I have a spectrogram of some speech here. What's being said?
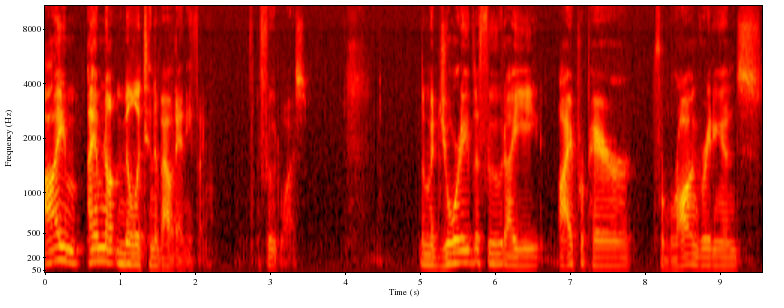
I am I am not militant about anything food wise. The majority of the food I eat, I prepare from raw ingredients.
